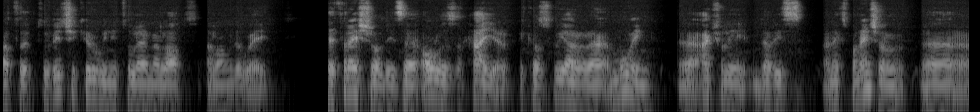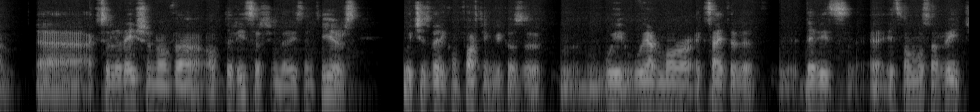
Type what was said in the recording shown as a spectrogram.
but to reach a cure, we need to learn a lot along the way. The threshold is always higher because we are moving. actually, there is an exponential acceleration of, of the research in the recent years which is very comforting because uh, we we are more excited that there is uh, it's almost a reach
